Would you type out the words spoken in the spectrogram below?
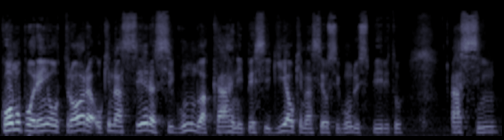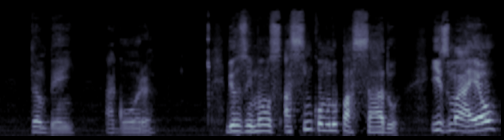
Como, porém, outrora o que nascera segundo a carne perseguia ao que nasceu segundo o espírito, assim também agora. Meus irmãos, assim como no passado, Ismael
